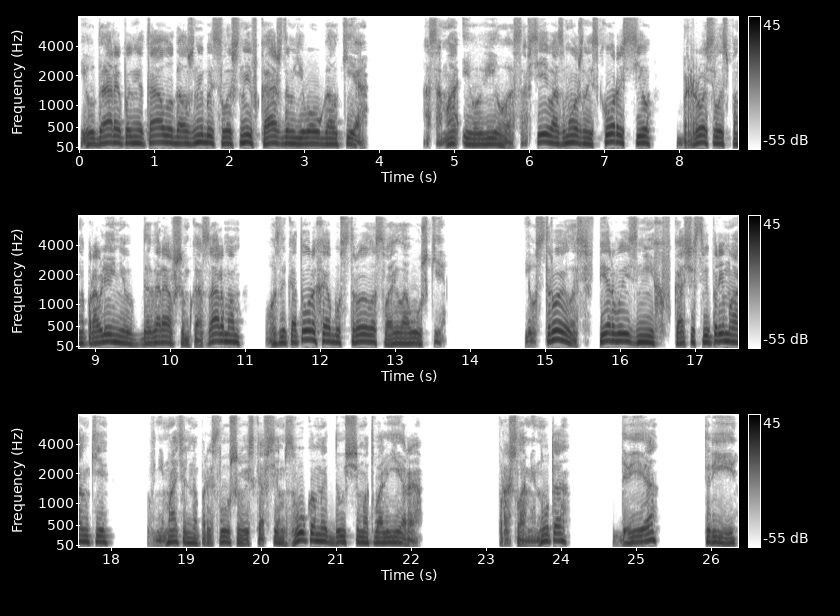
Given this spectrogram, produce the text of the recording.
и удары по металлу должны быть слышны в каждом его уголке. А сама Иовилла со всей возможной скоростью бросилась по направлению к догоравшим казармам, возле которых и обустроила свои ловушки. И устроилась в первой из них в качестве приманки, внимательно прислушиваясь ко всем звукам, идущим от вольера. Прошла минута, две, три.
